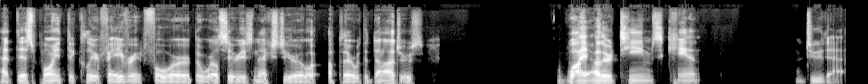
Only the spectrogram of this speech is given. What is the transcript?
at this point, the clear favorite for the World Series next year, up there with the Dodgers. Why other teams can't do that?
